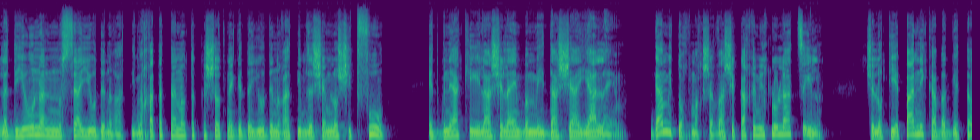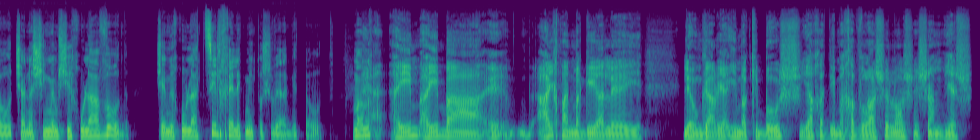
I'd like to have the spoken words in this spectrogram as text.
לדיון על נושא היודנראטים. אחת הטענות הקשות נגד היודנראטים זה שהם לא שיתפו את בני הקהילה שלהם במידע שהיה להם, גם מתוך מחשבה שכך הם יוכלו להציל. שלא תהיה פאניקה בגטאות, שאנשים ימשיכו לעבוד, שהם יוכלו להציל חלק מתושבי הגטאות. האם, האם ה- אייכמן מגיע ל- להונגריה עם הכיבוש, יחד עם החבורה שלו, ששם יש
